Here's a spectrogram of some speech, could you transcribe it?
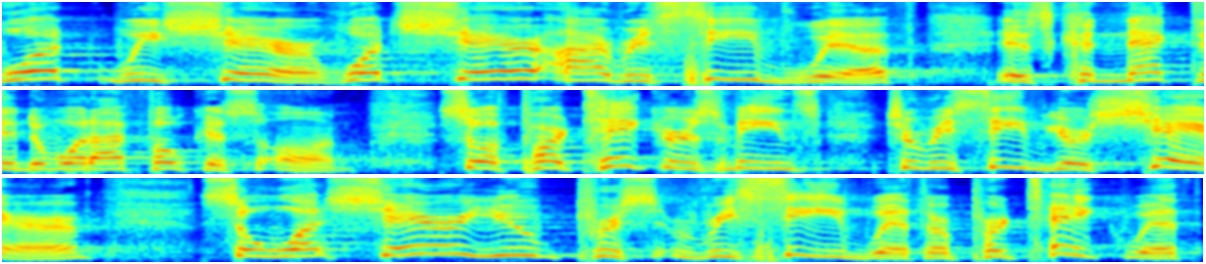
what we share, what share I receive with, is connected to what I focus on. So if partakers means to receive your share, so what share you per- receive with or partake with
